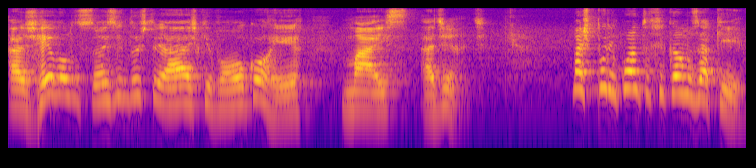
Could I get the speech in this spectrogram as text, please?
as revoluções industriais que vão ocorrer mais adiante. Mas por enquanto ficamos aqui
